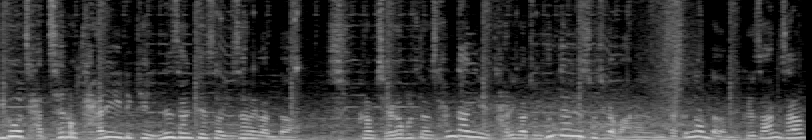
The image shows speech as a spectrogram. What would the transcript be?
이거 자체로 다리 이렇게 있는 상태에서 이사를 간다. 그럼 제가 볼 때는 상당히 다리가 좀 흔들릴 소지가 많아요. 이사 끝난 다음에. 그래서 항상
